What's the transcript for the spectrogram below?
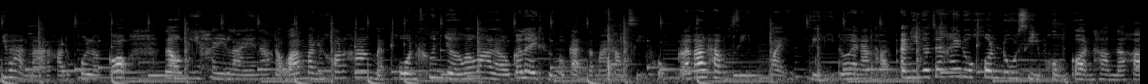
ที่ผ่านมานะคะ ทุกคนแล้วก็เรามีไฮไลท์นะแต่ว่ามันค่อนข้างแบบโคนขึ้นเยอะมากๆแล้วก็เลยถือโอกาสจะมาทำสีผม แล้วก็ทำสีใหม่สีนี้ด้วยนะคะ อันนี้ก็จะให้ทุกคนดูสีผมก่อนทำนะคะ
